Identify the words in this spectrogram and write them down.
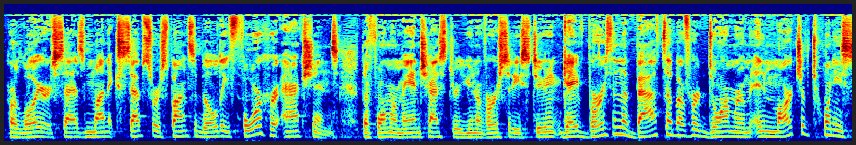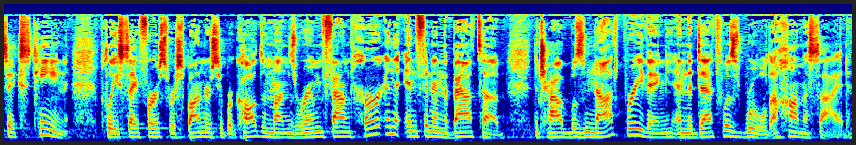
Her lawyer says Munn accepts responsibility for her actions. The former Manchester University student gave birth in the bathtub of her dorm room in March of 2016. Police say first responders responders who were called to Munn's room found her and the infant in the bathtub. The child was not breathing, and the death was ruled a homicide.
